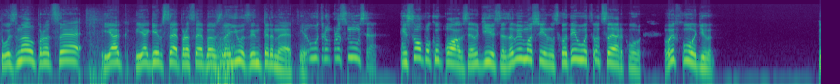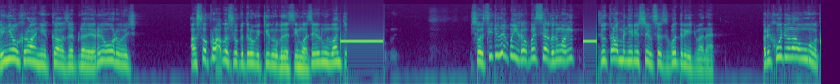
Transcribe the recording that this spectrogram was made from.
Узнав про це, як, як і все про себе взнаю з інтернету. Я утром проснувся, пішов покупався, одівся, завів машину, сходив у церкву, виходжу. Мені охранник каже, бля, Григорович, а що правда, що Петрові кіно буде зніматися? Я говорю, ван Що, сіді не поїхав без всякого, думаю, ну утра мені рішив щось бодрить мене. Приходжу на ок,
